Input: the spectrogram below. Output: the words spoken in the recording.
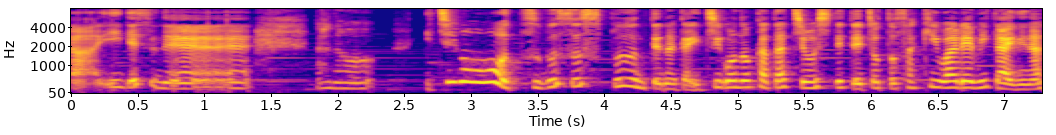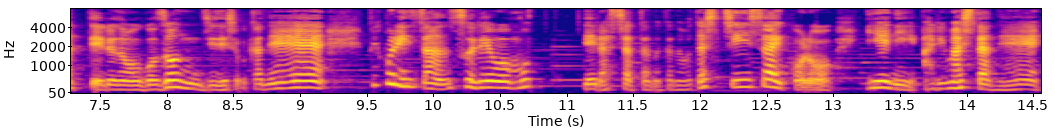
あ、いいですね。あの、いちごを潰すスプーンってなんかいちごの形をしてて、ちょっと先割れみたいになっているのをご存知でしょうかね。ペコリンさん、それを持ってらっしゃったのかな私小さい頃、家にありましたね。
